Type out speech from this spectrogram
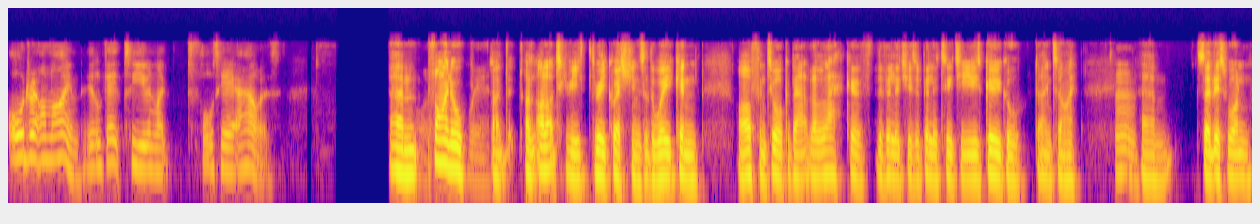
order it online. It'll get to you in like 48 hours. Um, Oh, final. I, I like to give you three questions of the week, and I often talk about the lack of the village's ability to use Google, don't I? Hmm. Um, so this one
